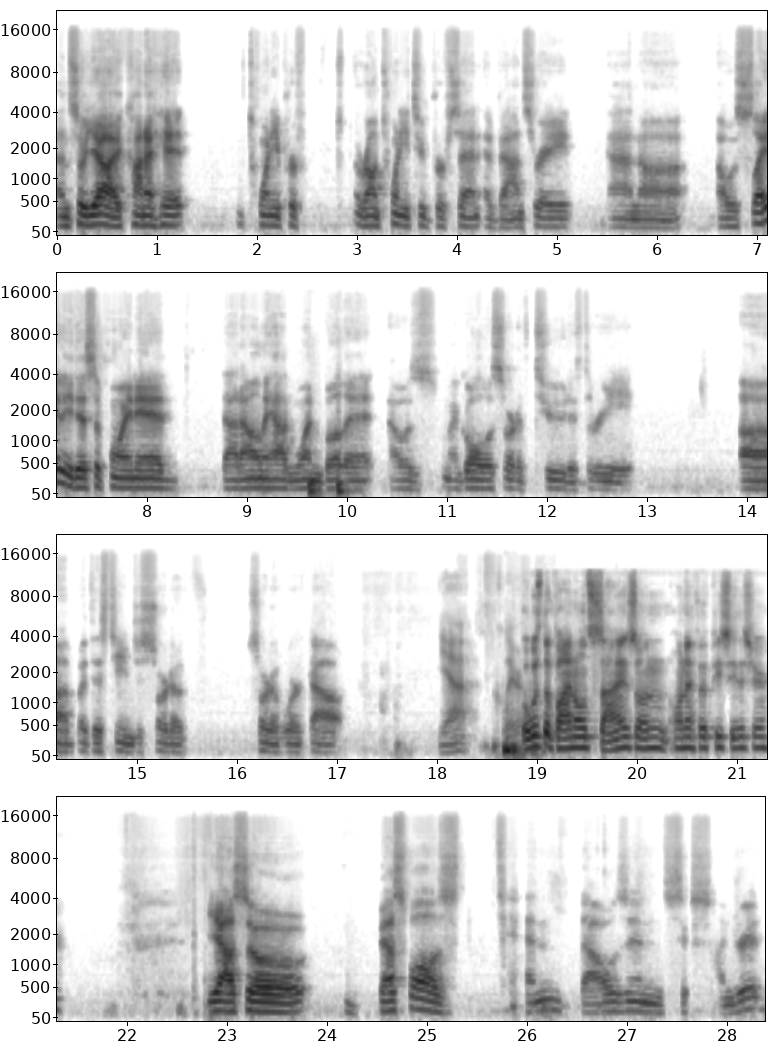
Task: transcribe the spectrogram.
And so, yeah, I kind of hit 20 per, around 22% advance rate. And uh, I was slightly disappointed that I only had one bullet. I was, my goal was sort of two to three. Uh, but this team just sort of, sort of worked out. Yeah, clearly. What was the final size on on FFPC this year? Yeah, so best ball is ten thousand six hundred.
